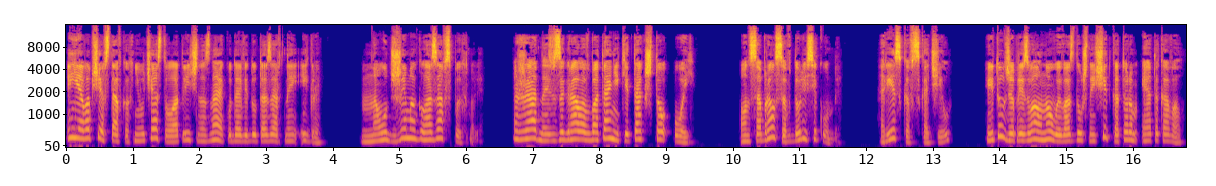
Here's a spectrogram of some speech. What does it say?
я вообще в ставках не участвовал, отлично зная, куда ведут азартные игры. Но у Джима глаза вспыхнули. Жадность взыграла в ботанике так, что ой. Он собрался в доли секунды. Резко вскочил и тут же призвал новый воздушный щит, которым и атаковал.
